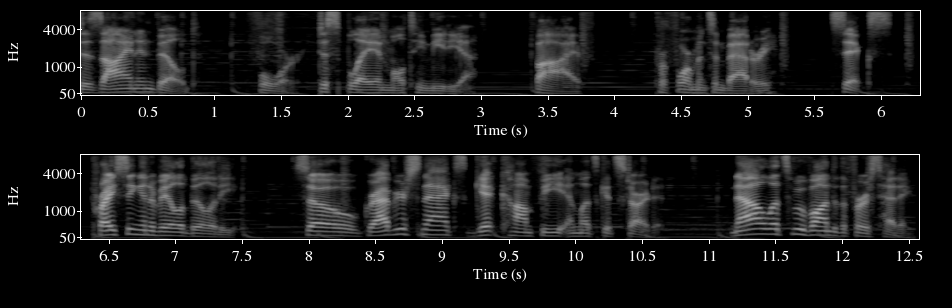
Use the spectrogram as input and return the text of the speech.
Design and build. 4. Display and multimedia. 5. Performance and battery. 6 pricing and availability. So grab your snacks, get comfy, and let's get started. Now let's move on to the first heading.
